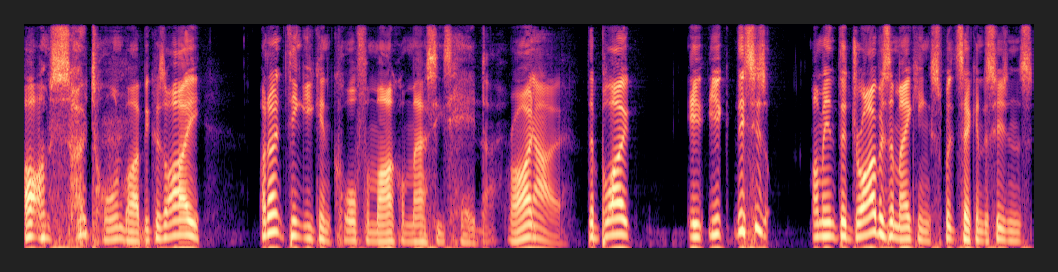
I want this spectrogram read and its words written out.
oh, I'm so torn by it because I, I don't think you can call for Michael Masi's head, No. right? No, The bloke, it, you, this is, I mean, the drivers are making split second decisions,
